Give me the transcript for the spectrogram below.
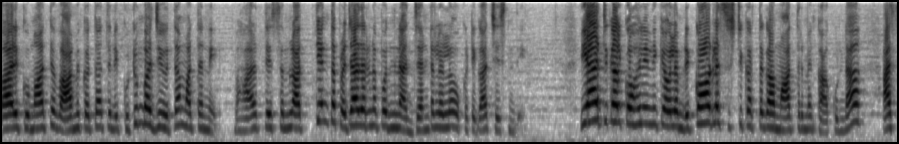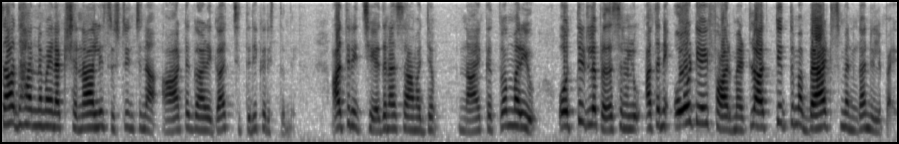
వారి కుమార్తె వామికతో అతని కుటుంబ జీవితం అతన్ని భారతదేశంలో అత్యంత ప్రజాదరణ పొందిన జంటలలో ఒకటిగా చేసింది. ఈ ఆర్టికల్ కోహ్లీని కేవలం రికార్డుల సృష్టికర్తగా మాత్రమే కాకుండా అసాధారణమైన క్షణాల్ని సృష్టించిన ఆటగాడిగా చిత్రీకరిస్తుంది. అతని ఛేదన సామర్థ్యం నాయకత్వం మరియు ఒత్తిడిల ప్రదర్శనలు అతని ఓటీఐ ఫార్మాట్లో అత్యుత్తమ బ్యాట్స్మెన్గా నిలిపాయి.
